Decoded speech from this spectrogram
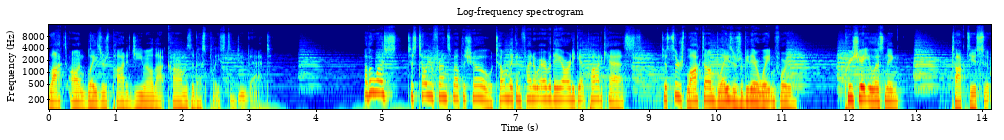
Locked on LockedOnBlazersPod at gmail.com is the best place to do that. Otherwise, just tell your friends about the show. Tell them they can find it wherever they already get podcasts. Just search Locked On Blazers. We'll be there waiting for you. Appreciate you listening. Talk to you soon.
